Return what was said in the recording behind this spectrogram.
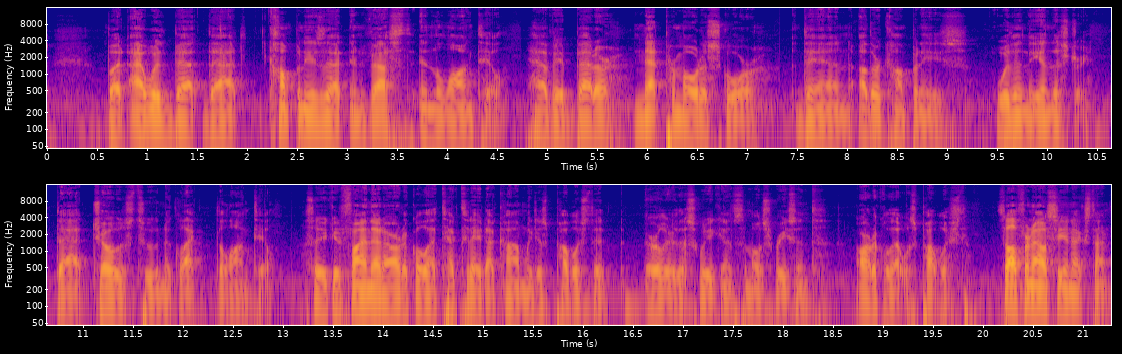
but I would bet that companies that invest in the long tail have a better net promoter score than other companies within the industry that chose to neglect the long tail. So you could find that article at techtoday.com. We just published it earlier this week, and it's the most recent article that was published. That's all for now. See you next time.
